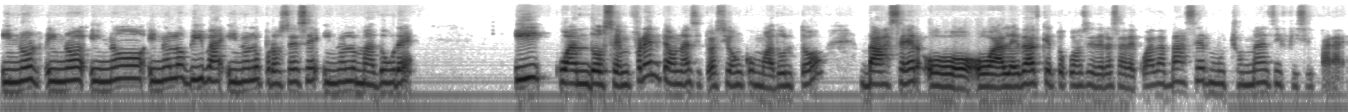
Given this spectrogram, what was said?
y no, y no, y no, y no lo viva y no lo procese y no lo madure. Y cuando se enfrente a una situación como adulto, va a ser, o, o, a la edad que tú consideras adecuada, va a ser mucho más difícil para él.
